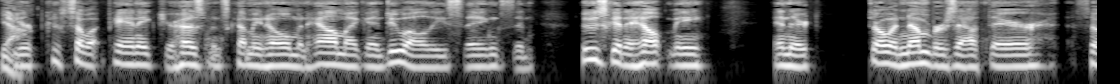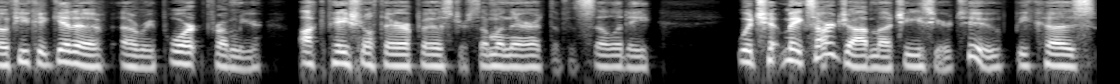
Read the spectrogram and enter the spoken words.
yeah. You're somewhat panicked. Your husband's coming home and how am I going to do all these things and who's going to help me? And they're throwing numbers out there. So if you could get a, a report from your occupational therapist or someone there at the facility, which makes our job much easier too, because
